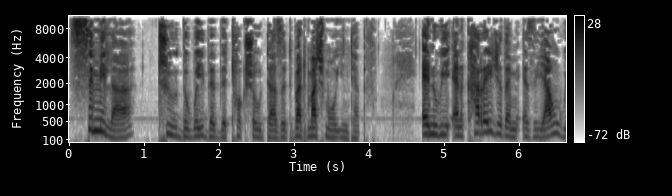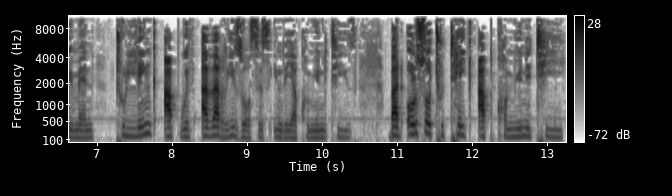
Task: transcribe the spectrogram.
similar to the way that the talk show does it, but much more in depth. And we encourage them as young women to link up with other resources in their communities, but also to take up community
